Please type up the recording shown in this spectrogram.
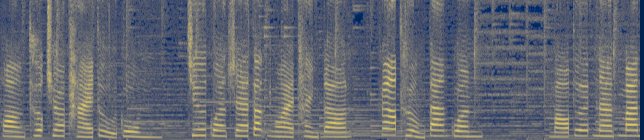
Hoàng thượng cho thái tử cùng, chư quan ra tận ngoài thành đón, khao thưởng tam quân. Máu tươi nan man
